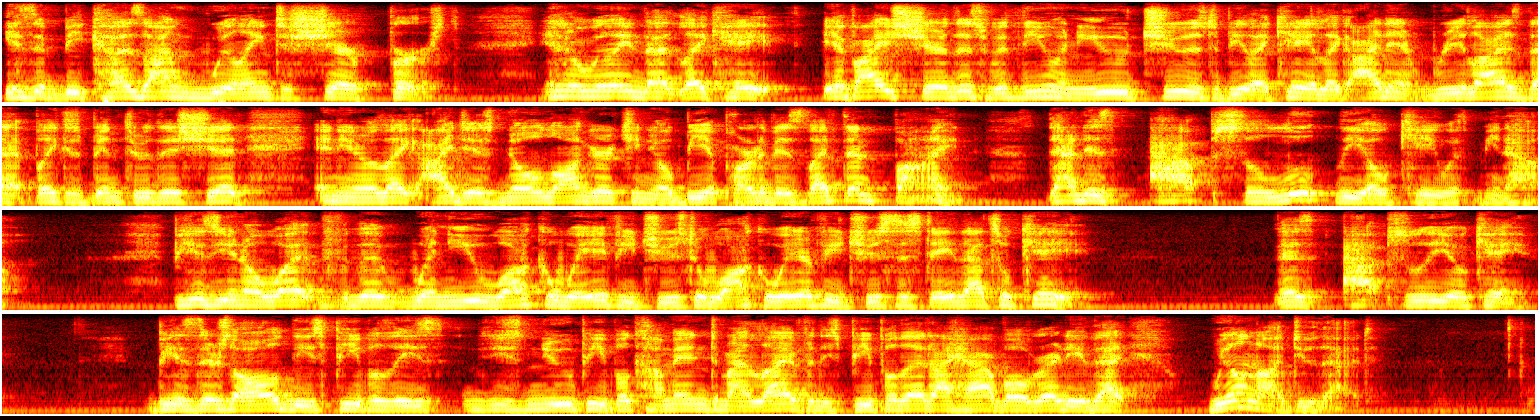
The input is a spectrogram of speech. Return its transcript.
is it because I'm willing to share first? And I'm willing that, like, hey, if I share this with you and you choose to be like, hey, like I didn't realize that Blake has been through this shit, and you know, like I just no longer can you know be a part of his life, then fine. That is absolutely okay with me now. Because you know what? The, when you walk away, if you choose to walk away or if you choose to stay, that's okay. That's absolutely okay. Because there's all these people, these these new people come into my life, or these people that I have already that will not do that.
